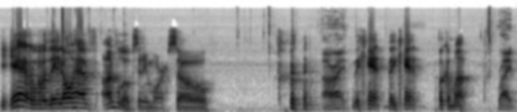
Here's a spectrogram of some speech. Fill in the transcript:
Yeah well they don't have envelopes anymore so all right. they can't they can't hook them up right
